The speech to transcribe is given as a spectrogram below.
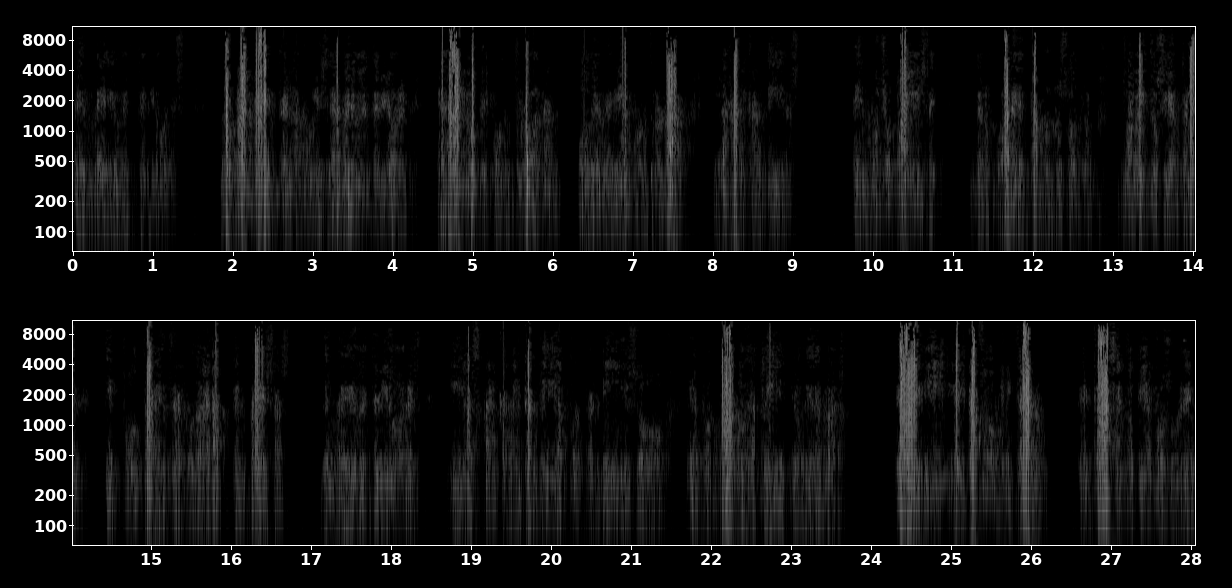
en medios exteriores. Normalmente la publicidad en medios exteriores es algo que controlan o deberían controlar las alcaldías. En muchos países de los cuales estamos nosotros, yo he visto siempre disputas entre algunas de las empresas de medios exteriores y las alcaldías por permiso, eh, por pagos gratuitos y demás. Eh, y el caso dominicano, eh, cada cierto tiempo surgen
